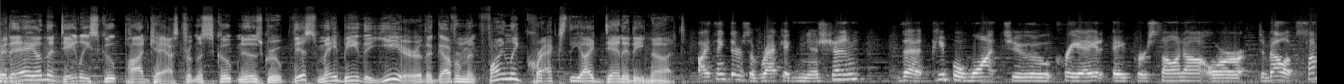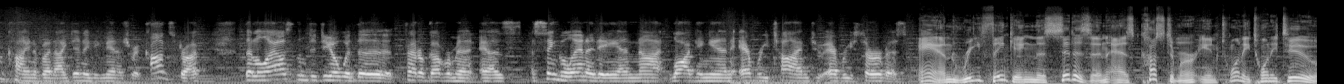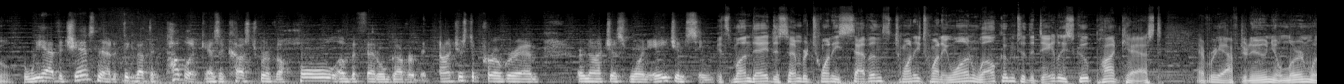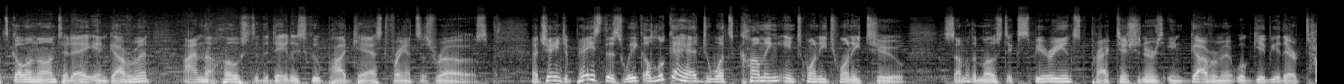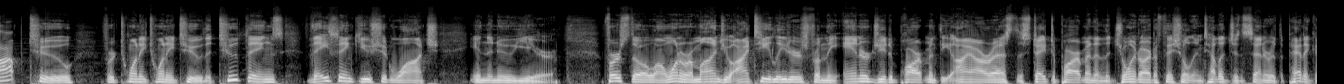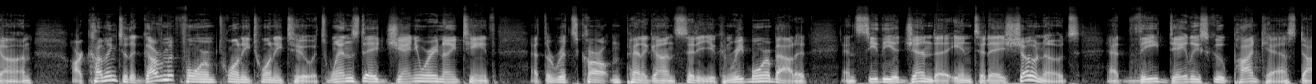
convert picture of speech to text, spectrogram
Today on the Daily Scoop podcast from the Scoop News Group, this may be the year the government finally cracks the identity nut. I think there's a recognition that people want to create a persona or develop some kind of an identity management construct that allows them to deal with the federal government as a single entity and not logging in every time to every service. And rethinking the citizen as customer in 2022. We have the chance now to think about the public as a customer of the whole of the federal government, not just a program or not just one agency. It's Monday, December 27th, 2021. Welcome to the Daily Scoop podcast. Every afternoon, you'll learn what's going on today in government. I'm the host of the Daily Scoop podcast, Francis Rose. A change of pace this week, a look ahead to what's coming in 2022. Some of the most experienced practitioners in government will give you their top two for 2022, the two things they think you should watch in the new year. First, though, I want to remind you IT leaders from the Energy Department, the IRS, the State Department, and the Joint Artificial Intelligence Center at the Pentagon are coming to the Government Forum 2022. It's Wednesday, January 19th at the Ritz Carlton, Pentagon City. You can read more about it and see the agenda in today's show notes at thedailyScoopPodcast.com.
